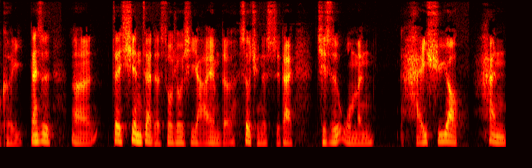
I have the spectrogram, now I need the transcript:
可以，但是呃，在现在的 social CRM 的社群的时代，其实我们还需要和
